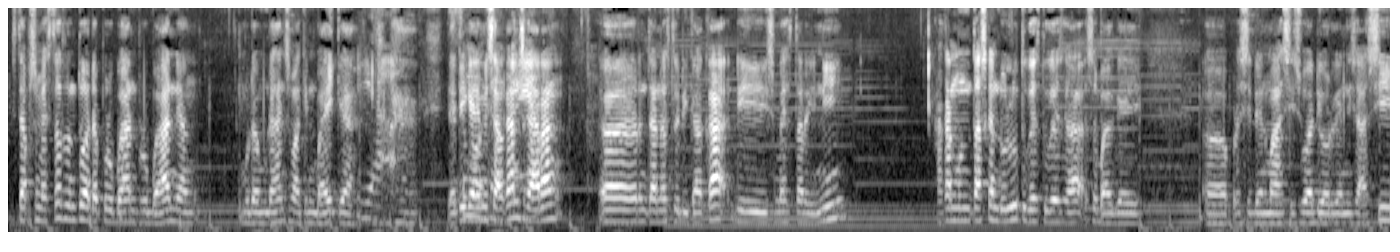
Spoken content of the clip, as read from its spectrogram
setiap semester tentu ada perubahan-perubahan yang mudah-mudahan semakin baik ya. Iya. Jadi kayak Semoga, misalkan Kak, ya. sekarang eh, rencana studi kakak di semester ini akan menuntaskan dulu tugas-tugas sebagai eh, presiden mahasiswa di organisasi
